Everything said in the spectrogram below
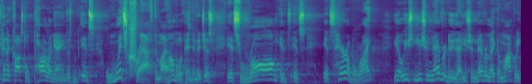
Pentecostal parlor games. It's, it's witchcraft, in my humble opinion. It just, it's wrong. It's, it's, it's terrible, right? You know, you, sh- you should never do that. You should never make a mockery.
